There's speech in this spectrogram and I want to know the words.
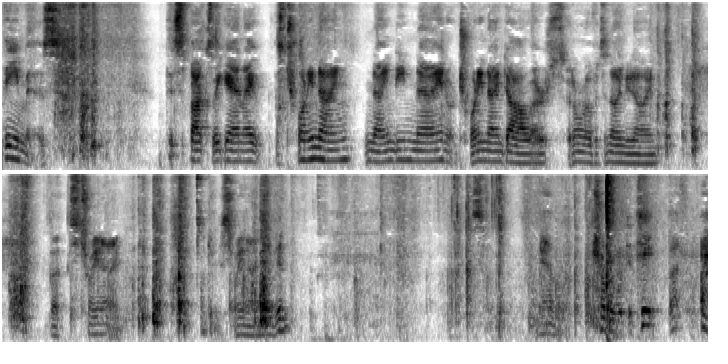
theme is. This box again, I is twenty nine ninety nine or twenty nine dollars. I don't know if it's ninety nine, but it's twenty nine. I think it's twenty nine even. So I have trouble with the tape, but uh,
